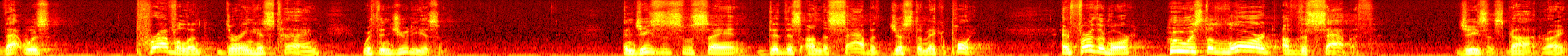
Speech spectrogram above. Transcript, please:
that was prevalent during his time within Judaism. And Jesus was saying, did this on the Sabbath just to make a point. And furthermore, Who is the Lord of the Sabbath? Jesus, God, right?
